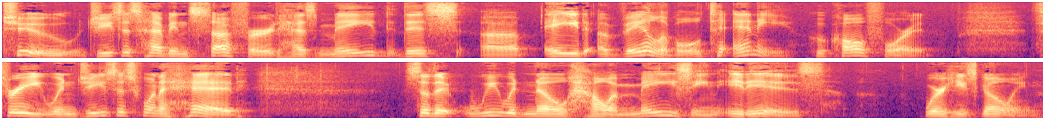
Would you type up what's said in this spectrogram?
Two, Jesus, having suffered, has made this uh, aid available to any who call for it. Three, when Jesus went ahead, so that we would know how amazing it is where he's going.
